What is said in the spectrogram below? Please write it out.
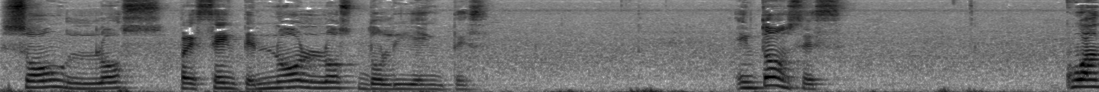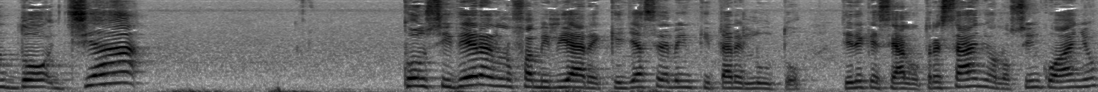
son los presentes, no los dolientes. Entonces, cuando ya consideran los familiares que ya se deben quitar el luto, tiene que ser a los tres años, a los cinco años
